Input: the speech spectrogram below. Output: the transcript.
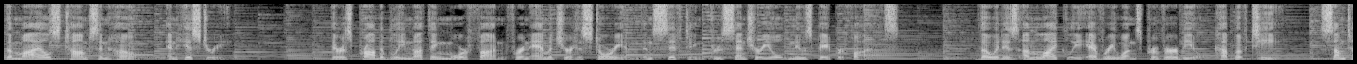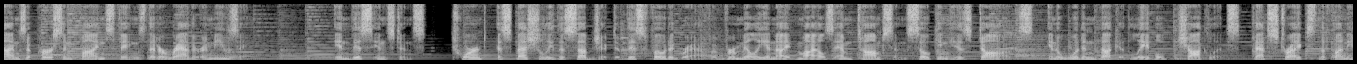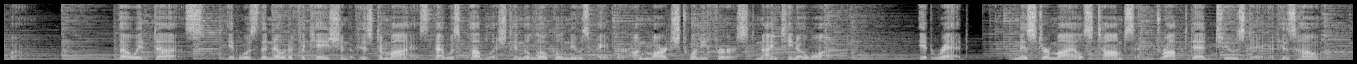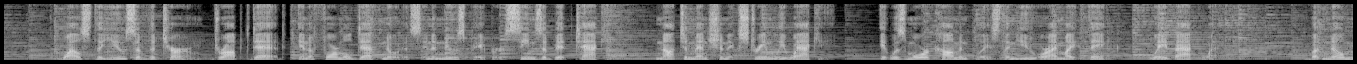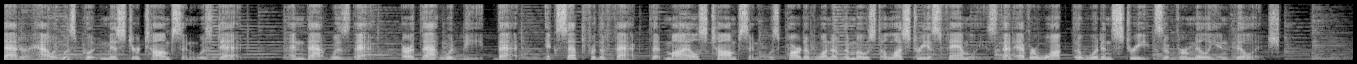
The Miles Thompson Home, and History. There is probably nothing more fun for an amateur historian than sifting through century-old newspaper files. Though it is unlikely everyone's proverbial cup of tea, sometimes a person finds things that are rather amusing. In this instance, tweren't especially the subject of this photograph of Vermilionite Miles M. Thompson soaking his dogs in a wooden bucket labeled chocolates that strikes the funny bone. Though it does. It was the notification of his demise that was published in the local newspaper on March 21, 1901. It read, Mr. Miles Thompson dropped dead Tuesday at his home. Whilst the use of the term, dropped dead, in a formal death notice in a newspaper seems a bit tacky, not to mention extremely wacky, it was more commonplace than you or I might think, way back when. But no matter how it was put Mr. Thompson was dead. And that was that. Or that would be, that, except for the fact that Miles Thompson was part of one of the most illustrious families that ever walked the wooden streets of Vermilion Village.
